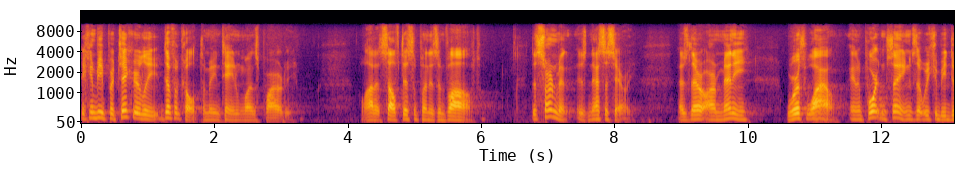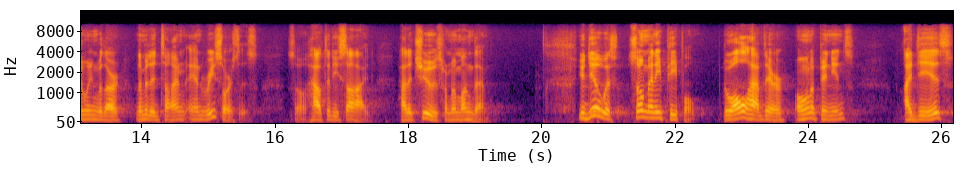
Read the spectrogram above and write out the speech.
it can be particularly difficult to maintain one's priority. A lot of self discipline is involved. Discernment is necessary, as there are many worthwhile and important things that we could be doing with our limited time and resources. So, how to decide, how to choose from among them. You deal with so many people who all have their own opinions, ideas,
